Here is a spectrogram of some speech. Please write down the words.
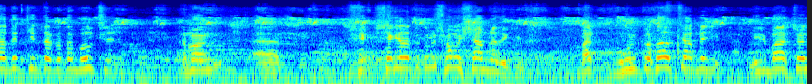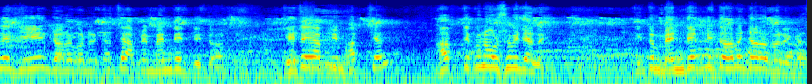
তাদের চিন্তার কথা বলছে, এবং সেখানে তো কোনো সমস্যা আমরা দেখি না। বাট মূল কথা হচ্ছে, আপনি নির্বাচনে গিয়ে জনগণের কাছে আপনি ম্যান্ডেট দিতে হবে। যেটাই আপনি ভাবছেন? ভাবতে কোনো অসুবিধা নেই। কিন্তু ম্যান্ডেট নিতে হবে জনগণের কাছে।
